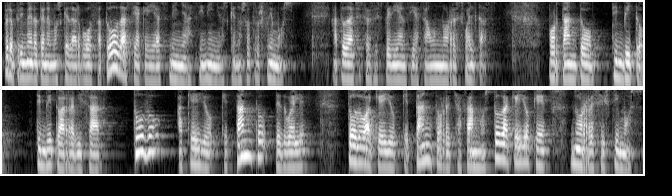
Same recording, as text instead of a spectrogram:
pero primero tenemos que dar voz a todas y aquellas niñas y niños que nosotros fuimos, a todas esas experiencias aún no resueltas. Por tanto, te invito, te invito a revisar todo aquello que tanto te duele, todo aquello que tanto rechazamos, todo aquello que nos resistimos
